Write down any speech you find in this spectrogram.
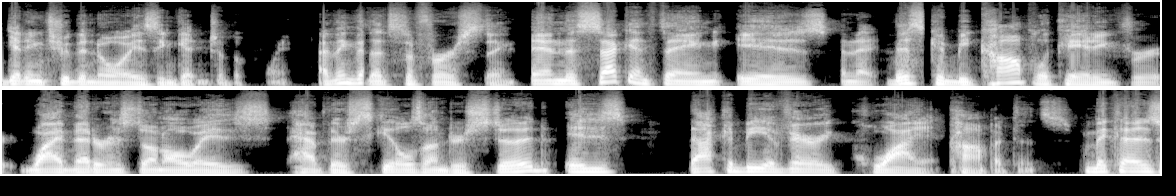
getting through the noise and getting to the point. I think that's the first thing. And the second thing is, and this can be complicating for why veterans don't always have their skills understood is that could be a very quiet competence because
